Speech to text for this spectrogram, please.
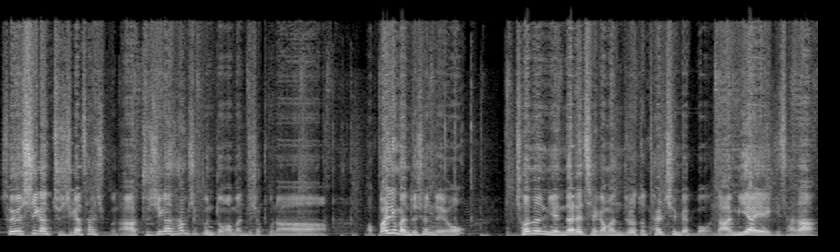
소요시간 2시간 30분. 아, 2시간 30분 동안 만드셨구나. 어, 빨리 만드셨네요. 저는 옛날에 제가 만들었던 탈출 맵, 뭐, 나미야의 기사나,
